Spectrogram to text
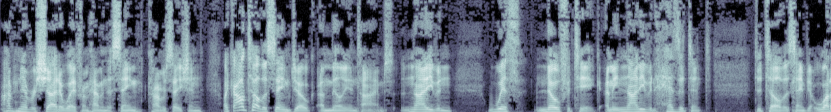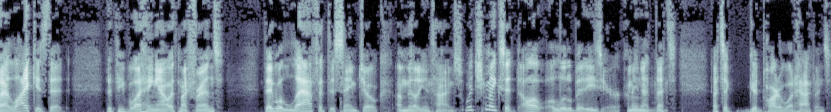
I've never shied away from having the same conversation. Like, I'll tell the same joke a million times, not even with no fatigue. I mean, not even hesitant to tell the same joke. What I like is that the people I hang out with, my friends, they will laugh at the same joke a million times, which makes it all a little bit easier. I mean, that, that's that's a good part of what happens.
